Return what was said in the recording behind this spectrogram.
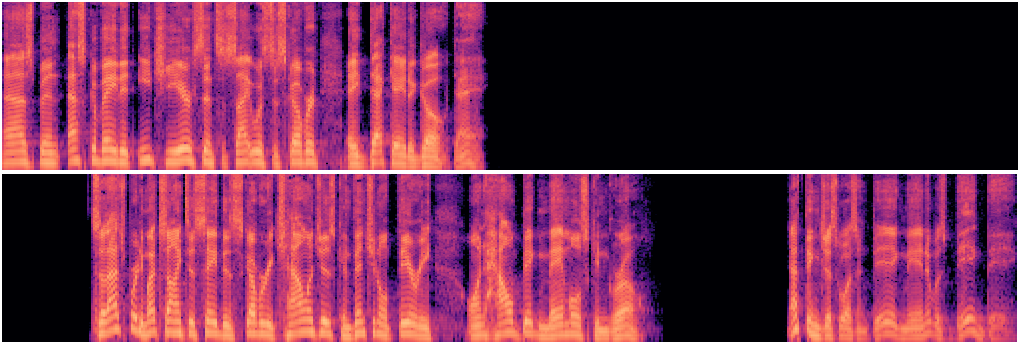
has been excavated each year since the site was discovered a decade ago. Dang. So that's pretty much scientists say the discovery challenges conventional theory on how big mammals can grow. That thing just wasn't big, man. It was big, big.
